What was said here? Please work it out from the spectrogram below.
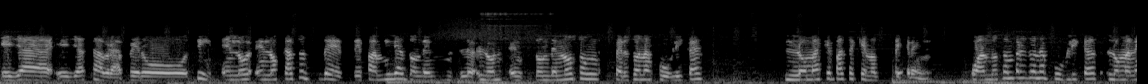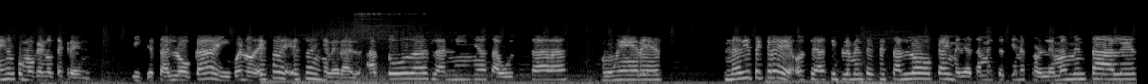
Ella ella sabrá, pero sí, en, lo- en los casos de, de familias donde lo- donde no son personas públicas, lo más que pasa es que no te creen. Cuando son personas públicas, lo manejan como que no te creen y que estás loca. Y bueno, eso, eso en general. A todas las niñas abusadas, mujeres, nadie te cree. O sea, simplemente estás loca, inmediatamente tienes problemas mentales,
